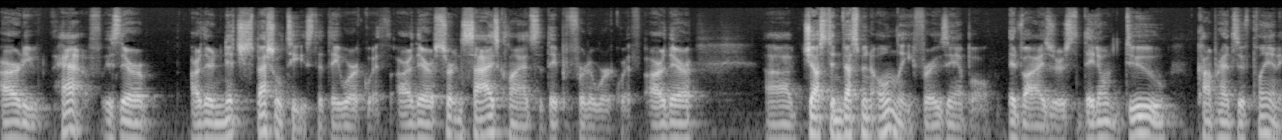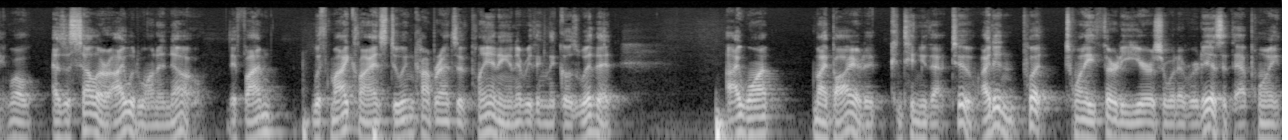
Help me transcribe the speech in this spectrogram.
already have? Is there are there niche specialties that they work with? Are there certain size clients that they prefer to work with? Are there uh, just investment only, for example, advisors that they don't do comprehensive planning? Well, as a seller, I would want to know if I'm with my clients doing comprehensive planning and everything that goes with it, I want my buyer to continue that too. I didn't put 20, 30 years or whatever it is at that point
